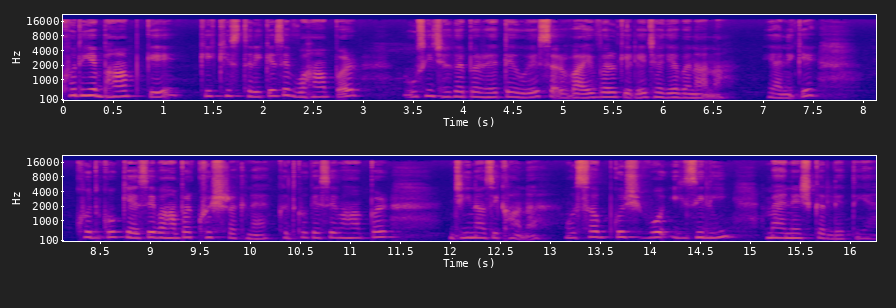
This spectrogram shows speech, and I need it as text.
खुद ये भाप के कि किस तरीके से वहाँ पर उसी जगह पर रहते हुए सर्वाइवल के लिए जगह बनाना। यानी कि खुद को कैसे वहाँ पर खुश रखना है, खुद को कैसे वहाँ पर जीना सिखाना है, वो सब कुछ वो इजीली मैनेज कर लेती है।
